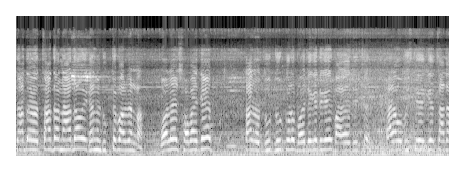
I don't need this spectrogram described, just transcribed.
চাঁদা চাঁদা না দাও, এখানে ঢুকতে পারবেন না। বলে সবাইকে তারা দূর দূর করে ভয় থেকে থেকে বাইরে দিচ্ছে। তারা অফিস থেকে গিয়ে চাঁদা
